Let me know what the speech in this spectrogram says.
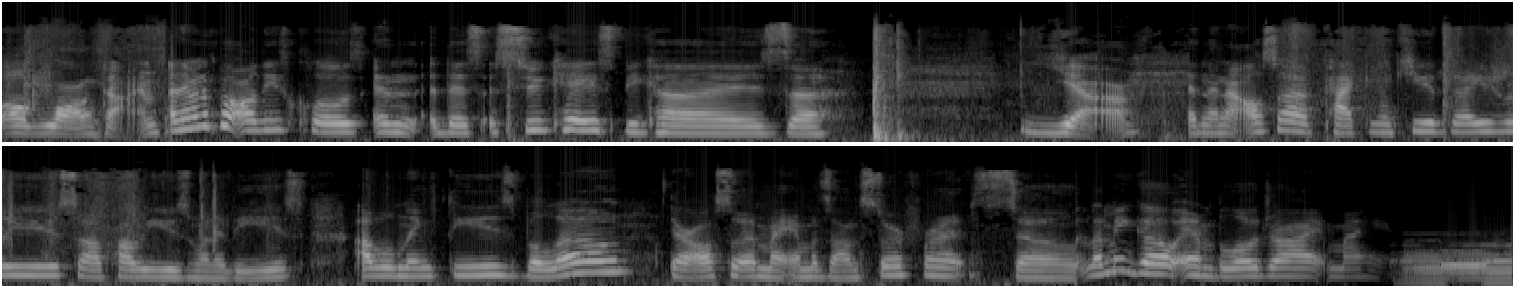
a long time. And i'm gonna put all these clothes in this suitcase because uh, yeah. And then i also have packing cubes i usually use so i'll probably use one of these. I will link these below. They're also in my amazon storefront so let me go and blow dry my hair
